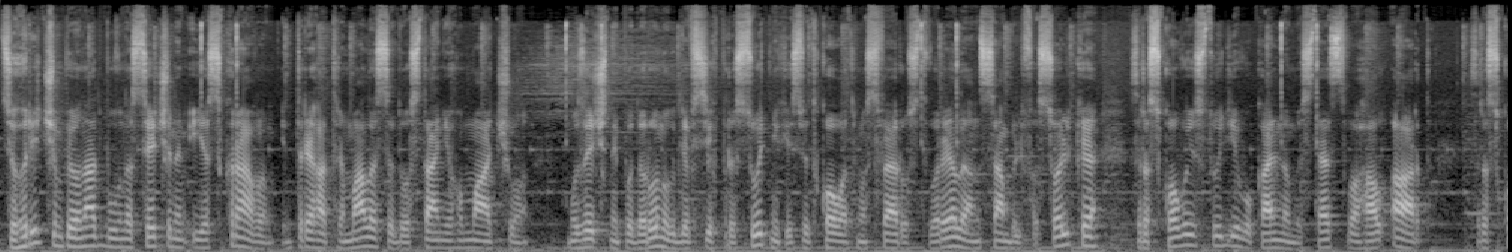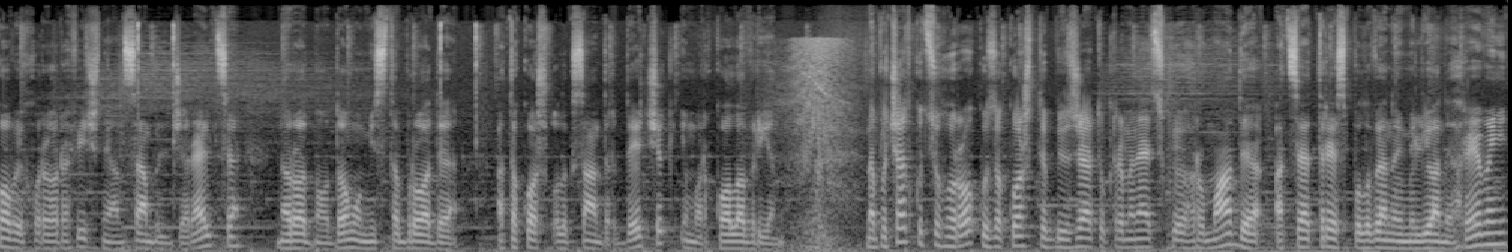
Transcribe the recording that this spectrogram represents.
Цьогоріч чемпіонат був насиченим і яскравим. Інтрига трималася до останнього матчу. Музичний подарунок для всіх присутніх і святкову атмосферу створили ансамбль фасольки зразкової студії вокального мистецтва Гал Арт, зразковий хореографічний ансамбль Джерельце Народного дому міста Броди, а також Олександр Дичик і Марко Лаврін. На початку цього року за кошти бюджету Кременецької громади, а це 3,5 мільйони гривень,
